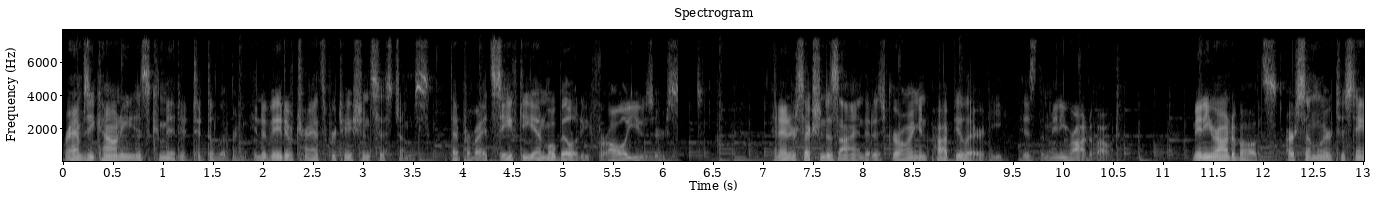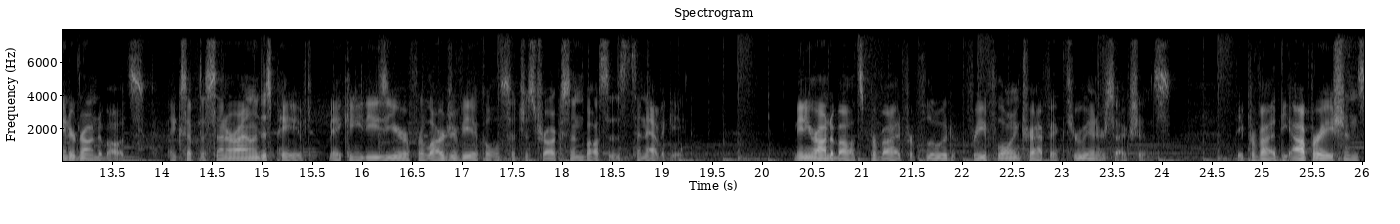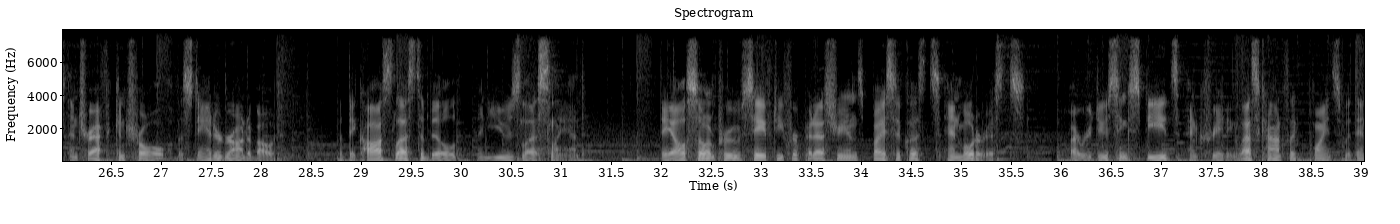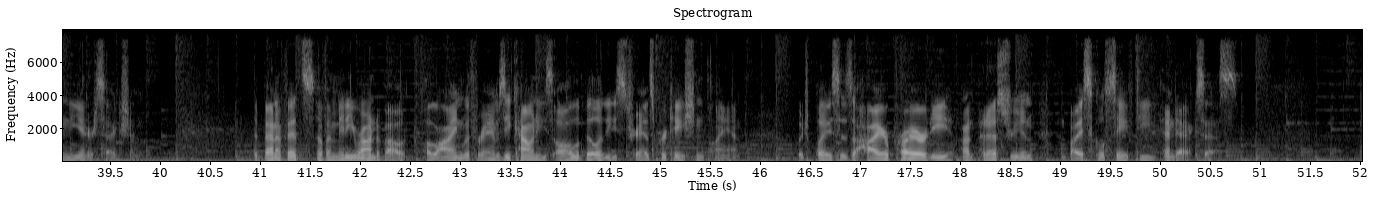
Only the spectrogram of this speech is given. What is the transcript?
Ramsey County is committed to delivering innovative transportation systems that provide safety and mobility for all users. An intersection design that is growing in popularity is the mini roundabout. Mini roundabouts are similar to standard roundabouts, except the center island is paved, making it easier for larger vehicles such as trucks and buses to navigate. Mini roundabouts provide for fluid, free-flowing traffic through intersections. They provide the operations and traffic control of a standard roundabout, but they cost less to build and use less land. They also improve safety for pedestrians, bicyclists, and motorists by reducing speeds and creating less conflict points within the intersection. The benefits of a mini roundabout align with Ramsey County's All Abilities Transportation Plan, which places a higher priority on pedestrian and bicycle safety and access.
